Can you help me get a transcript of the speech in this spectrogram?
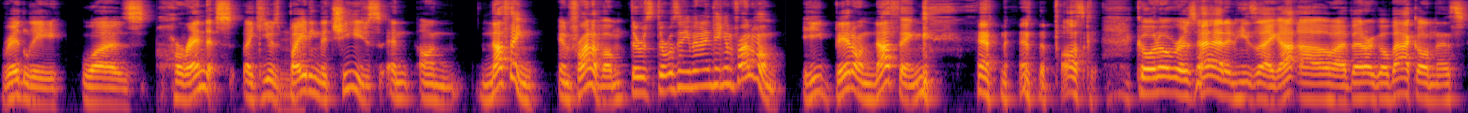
Ridley was horrendous. Like he was Hmm. biting the cheese and on nothing in front of him. There was there wasn't even anything in front of him. He bit on nothing. And, and the ball's going over his head, and he's like, "Uh oh, I better go back on this."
